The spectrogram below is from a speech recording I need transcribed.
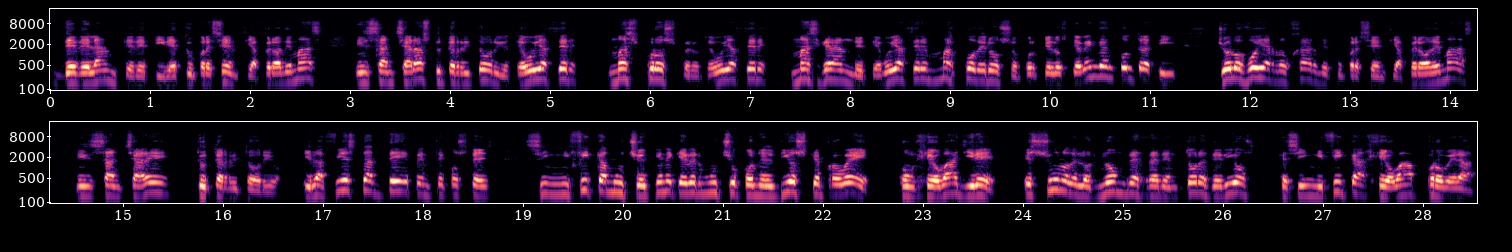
de delante de ti, de tu presencia, pero además ensancharás tu territorio, te voy a hacer más próspero, te voy a hacer más grande, te voy a hacer más poderoso, porque los que vengan contra ti, yo los voy a arrojar de tu presencia, pero además ensancharé tu territorio. Y la fiesta de Pentecostés significa mucho y tiene que ver mucho con el Dios que provee, con Jehová Jireh. Es uno de los nombres redentores de Dios que significa Jehová proveerá.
